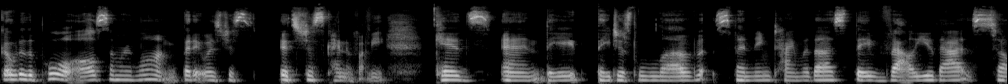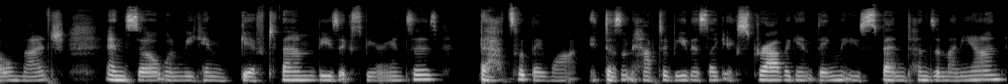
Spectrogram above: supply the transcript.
go to the pool all summer long, but it was just it's just kind of funny. Kids and they they just love spending time with us. They value that so much. And so when we can gift them these experiences, that's what they want. It doesn't have to be this like extravagant thing that you spend tons of money on.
